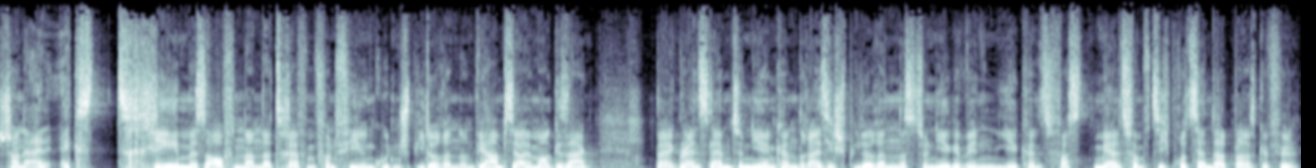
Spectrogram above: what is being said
schon ein extremes Aufeinandertreffen von vielen guten Spielerinnen. Und wir haben es ja immer gesagt, bei Grand Slam Turnieren können 30 Spielerinnen das Turnier gewinnen. Hier können es fast mehr als 50 Prozent, hat man das Gefühl.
